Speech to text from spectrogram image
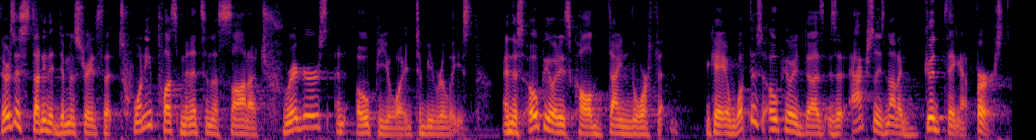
There's a study that demonstrates that 20 plus minutes in a sauna triggers an opioid to be released. And this opioid is called dynorphin. Okay, and what this opioid does is it actually is not a good thing at first.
